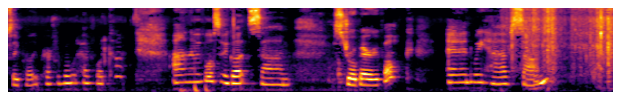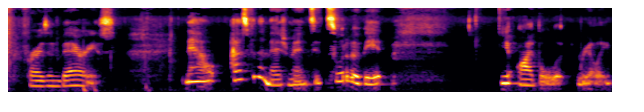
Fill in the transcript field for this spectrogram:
Actually probably preferable to have vodka. And then we've also got some strawberry vodka and we have some frozen berries. Now, as for the measurements, it's sort of a bit, you eyeball it really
